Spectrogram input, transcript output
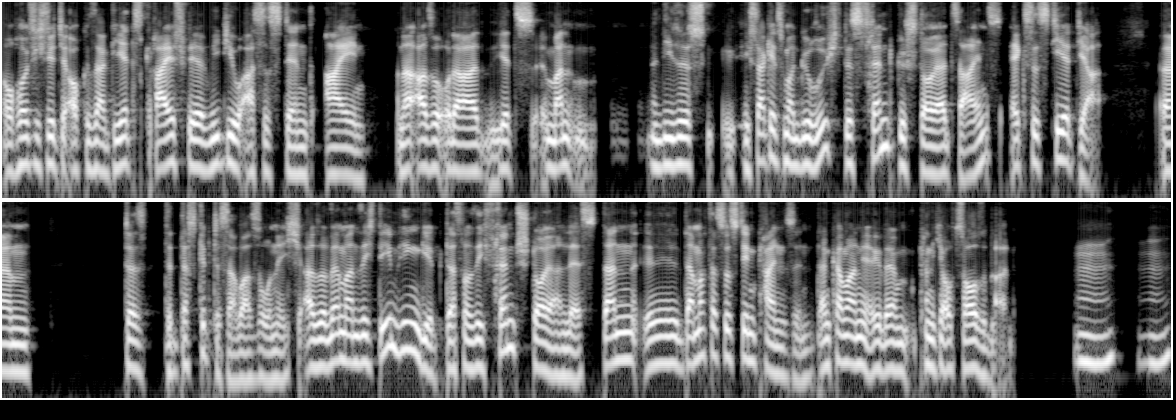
häufig wird ja auch gesagt, jetzt greift der Videoassistent ein. Ne? Also, oder jetzt, man, dieses, ich sage jetzt mal, Gerücht des Fremdgesteuertseins existiert ja. Ähm, das, das gibt es aber so nicht. Also wenn man sich dem hingibt, dass man sich fremd steuern lässt, dann, äh, dann macht das System keinen Sinn. Dann kann man dann kann ich auch zu Hause bleiben. Mhm. Mhm.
